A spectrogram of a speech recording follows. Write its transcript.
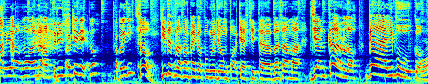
Oh, ya, mau anak after this. okay, Zik. So, apa lagi? So, kita sudah sampai ke penghujung podcast kita bersama Giancarlo Galipuco.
